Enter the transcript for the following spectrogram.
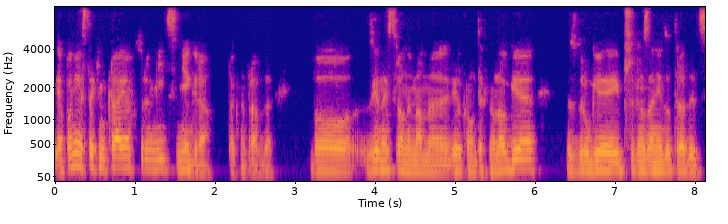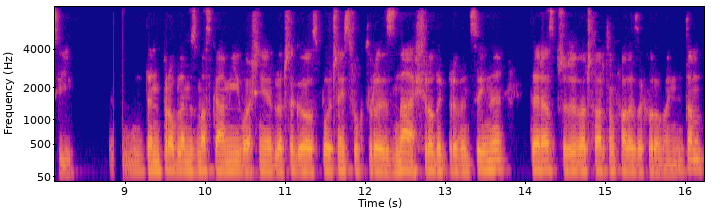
Japonia jest takim krajem, w którym nic nie gra, tak naprawdę. Bo z jednej strony mamy wielką technologię, z drugiej przywiązanie do tradycji. Ten problem z maskami, właśnie dlaczego społeczeństwo, które zna środek prewencyjny, teraz przeżywa czwartą falę zachorowań. Tam,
